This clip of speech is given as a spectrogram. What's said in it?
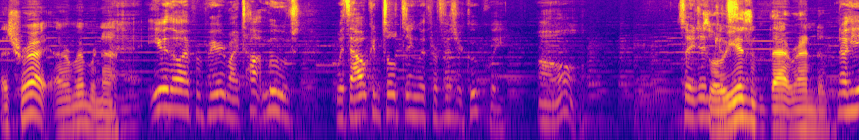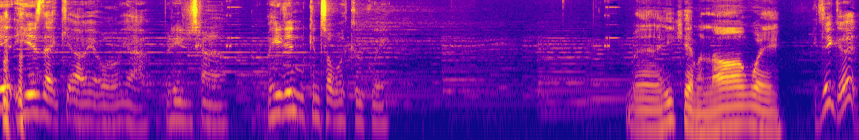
That's right. I remember now. Uh, even though I prepared my top moves without consulting with Professor Kukui. Oh. So he didn't. So cons- he isn't that random. No, he he is that. Oh yeah, well yeah, but he just kind of. But he didn't consult with Kukui. Man, he came a long way. He did good.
